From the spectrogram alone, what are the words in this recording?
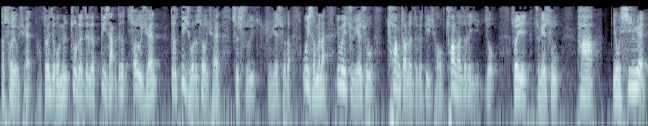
的所有权啊！所以我们住的这个地上，这个所有权，这个地球的所有权是属于主耶稣的。为什么呢？因为主耶稣创造了这个地球，创造这个宇宙，所以主耶稣他有心愿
